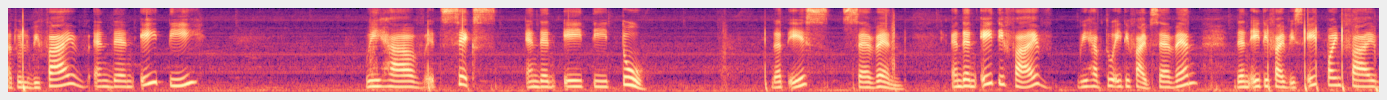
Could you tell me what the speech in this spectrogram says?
That will be 5. And then 80, we have it's 6. And then 82. That is 7. And then 85, we have 285, 7. Then 85 is 8.5,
